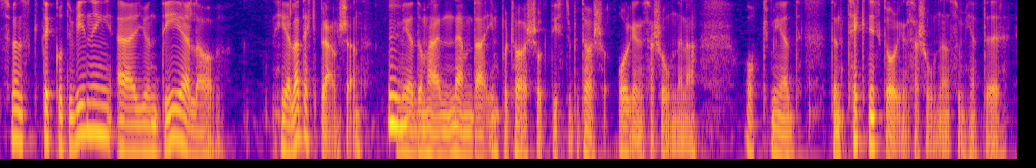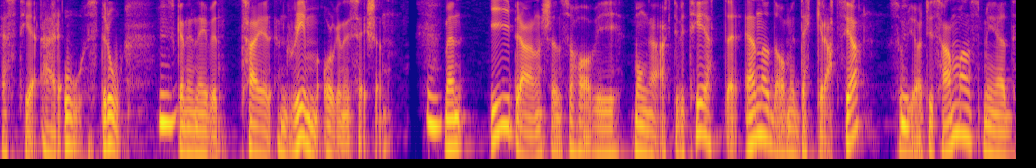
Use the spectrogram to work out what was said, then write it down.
Svensk däckåtervinning är ju en del av hela däckbranschen. Mm. Med de här nämnda importörs och distributörsorganisationerna. Och med den tekniska organisationen som heter STRO, STRO, mm. Scandinavian Tire and Rim Organization. Mm. Men i branschen så har vi många aktiviteter. En av dem är Däckrazzia som mm. vi gör tillsammans med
